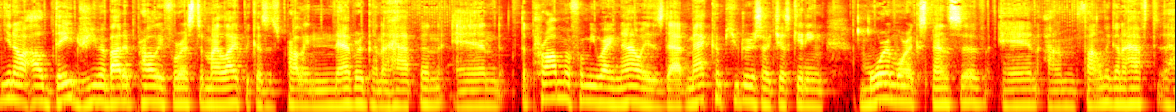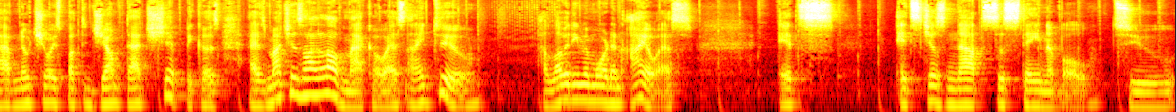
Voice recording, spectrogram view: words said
you know, I'll daydream about it probably for the rest of my life because it's probably never gonna happen. And the problem for me right now is that Mac computers are just getting more and more expensive, and I'm finally gonna have to have no choice but to jump that ship because as much as I love Mac OS, and I do, I love it even more than iOS. It's it's just not sustainable to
